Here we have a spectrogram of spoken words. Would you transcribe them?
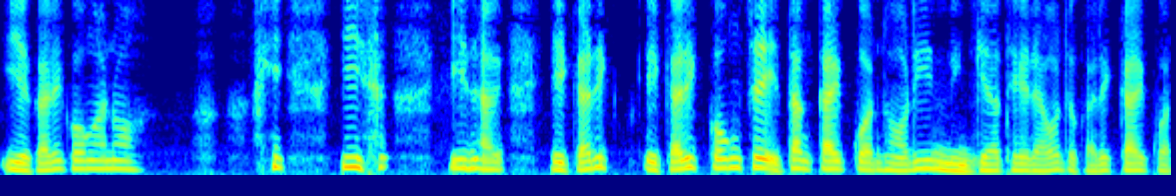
伊会甲你讲安怎？伊伊若会甲你会甲你讲，这会当解决吼，你物件摕来，我就甲你解决。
